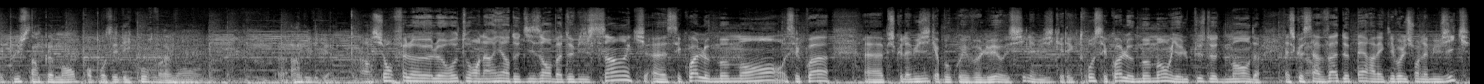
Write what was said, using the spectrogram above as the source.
Et plus simplement proposer des cours vraiment individuels. Alors si on fait le, retour en arrière de 10 ans, bah 2005, euh, c'est quoi le moment, c'est quoi, euh, puisque la musique a beaucoup évolué aussi, la musique électro, c'est quoi le moment où il y a eu le plus de demandes? Est-ce que ça va de pair avec l'évolution de la musique?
